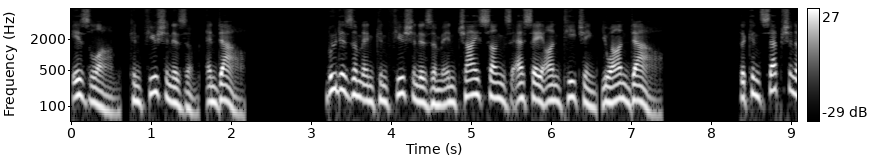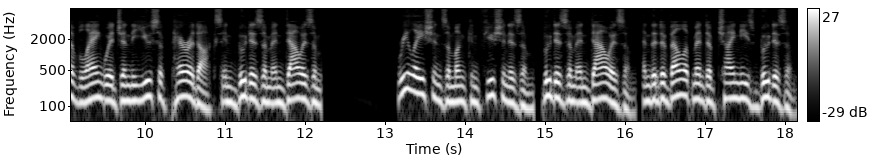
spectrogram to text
Islam, Confucianism, and Tao Buddhism and Confucianism in Chai Sung's essay on teaching Yuan Dao. The conception of language and the use of paradox in Buddhism and Taoism Relations among Confucianism, Buddhism and Taoism, and the development of Chinese Buddhism.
